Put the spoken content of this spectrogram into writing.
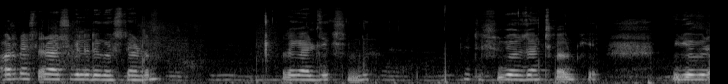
arkadaşlar Aşık'ı da gösterdim. O da gelecek şimdi. Evet, şu gözden çıkalım ki video bir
